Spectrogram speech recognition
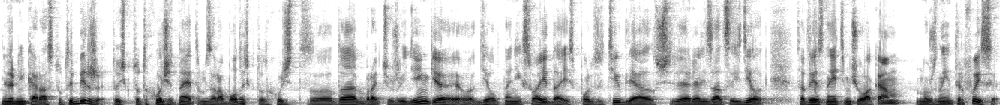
наверняка растут и биржи. То есть кто-то хочет на этом заработать, кто-то хочет э, да, брать чужие деньги, э, делать на них свои, да, использовать их для, для реализации сделок. Соответственно, этим чувакам нужны интерфейсы.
